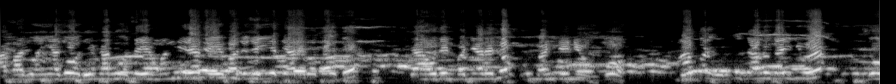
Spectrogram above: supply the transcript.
આ બાજુ અહીંયા જો દેખાતું હશે, એ મંદિર હશે એ બાજુ જઈએ ત્યારે બતાવજો. ત્યાં સુધી બન્યા રહેજો. કન્ટિન્યુ જો, આ પણ ઉડતું ચાલુ થઈ ગયું હે. જો,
